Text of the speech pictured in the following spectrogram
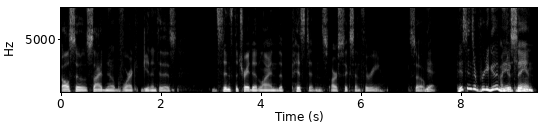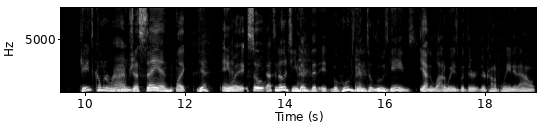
Also, side note before I get into this, since the trade deadline, the Pistons are six and three. So Yeah, Pistons are pretty good, man. I'm just Cade- saying. Cade's coming around. I'm just saying, like, yeah. anyway. So That's another team that, that it behooves them to lose games Yeah. in a lot of ways, but they're they're kind of playing it out,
